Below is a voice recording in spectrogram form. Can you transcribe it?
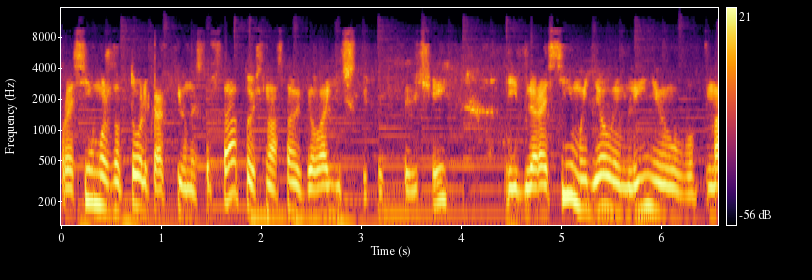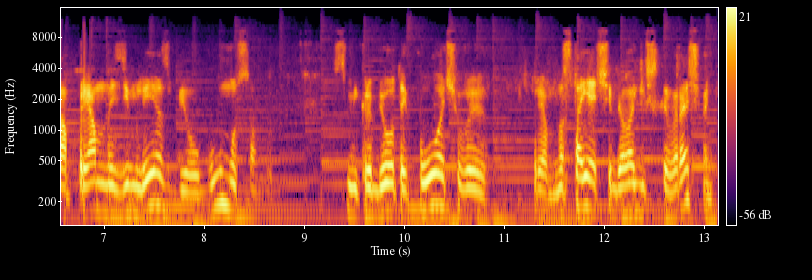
В России можно только активный субстрат, то есть на основе биологических каких-то вещей. И для России мы делаем линию на, прямо на земле с биогумусом, с микробиотой почвы, прям настоящее биологическое выращивание.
